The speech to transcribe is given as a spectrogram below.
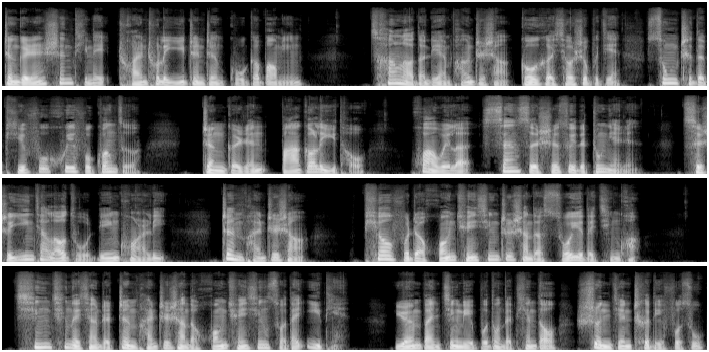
整个人身体内传出了一阵阵骨骼爆鸣，苍老的脸庞之上沟壑消失不见，松弛的皮肤恢复光泽，整个人拔高了一头，化为了三四十岁的中年人。此时，殷家老祖凌空而立，阵盘之上漂浮着黄泉星之上的所有的情况，轻轻地向着阵盘之上的黄泉星所在一点，原本静立不动的天刀瞬间彻底复苏。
